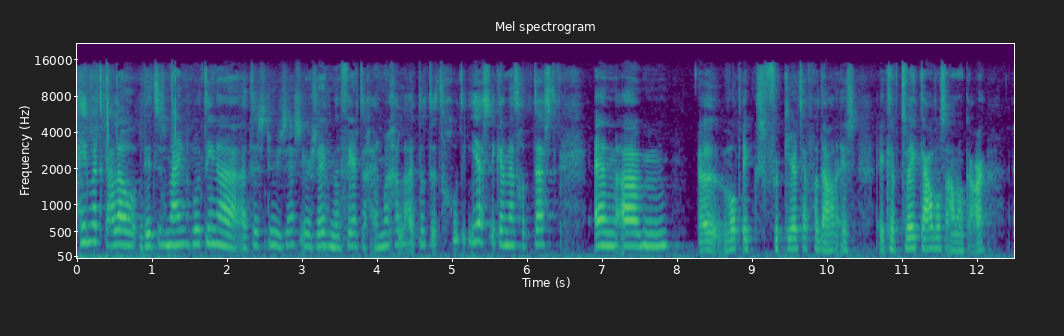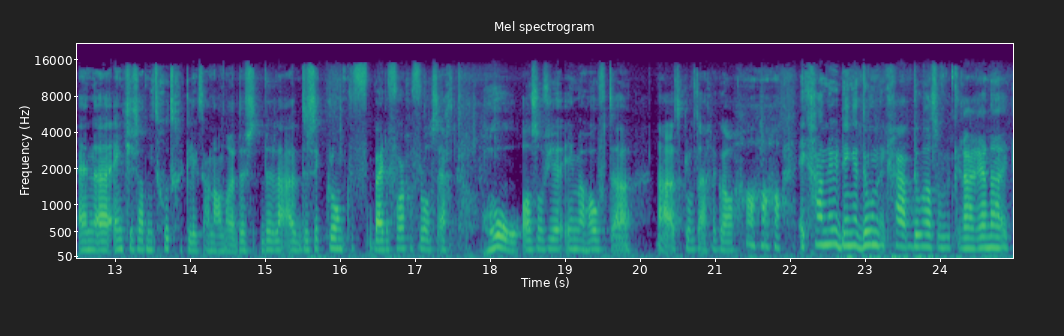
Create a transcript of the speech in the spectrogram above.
Hey met Kalo, dit is mijn routine. Het is nu 6 uur 47 en mijn geluid doet het goed. Yes, ik heb net getest. En ehm, eh, wat ik verkeerd heb gedaan is, ik heb twee kabels aan elkaar. En eh, eentje zat niet goed geklikt aan de andere. Dus, de, dus ik klonk bij de vorige vlogs echt hol. Alsof je in mijn hoofd... eh, nou, het klopt eigenlijk wel. Ha. Ik ga nu dingen doen. Ik ga doen alsof ik ga rennen. Ik,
